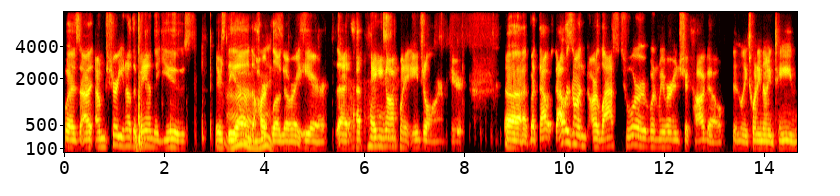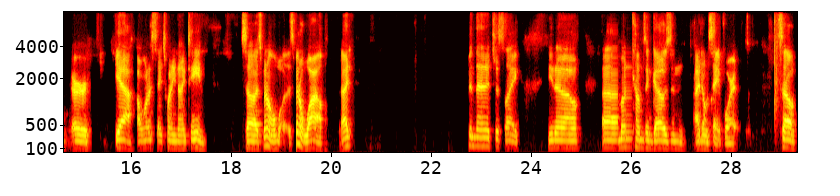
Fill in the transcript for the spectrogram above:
was. I, I'm sure you know the band they used. There's the uh, Oh, the heart nice. logo right here that I have hanging off my angel arm here. Uh, but that that was on our last tour when we were in Chicago in like 2019 or yeah, I want to say 2019. So it's been a it's been a while. I and then it's just like you know, uh, money comes and goes, and I don't save for it. So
